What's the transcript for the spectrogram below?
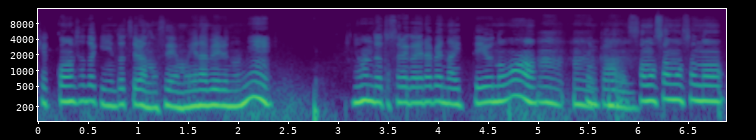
結婚した時にどちらの姓も選べるのに、日本だとそれが選べないっていうのは、うんうんなんかそもそもその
